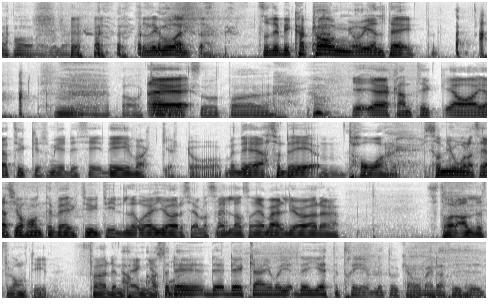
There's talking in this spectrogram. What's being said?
Så det går inte. Så det blir kartong och eltejp. Mm. Ja, Kydex och ett par... Jag, jag kan tycka, ja jag tycker som er, det, det är vackert och, Men det är alltså det Mm. tar, som Jonas säger, alltså jag har inte verktyg till det och jag gör det så jävla sällan så när jag väl gör det Så tar det alldeles för lång tid. För den pengen Ja, jag alltså det, det, det kan ju vara det är jättetrevligt och kan vara meditativt,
